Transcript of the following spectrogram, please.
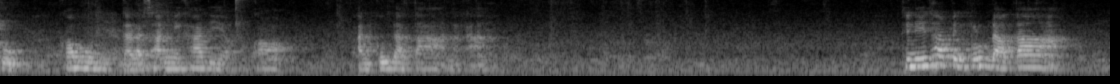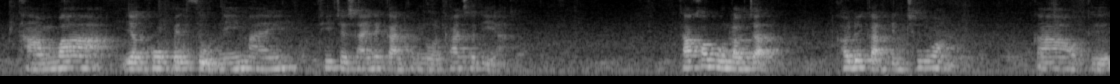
กลุ่มข้อมูลแต่ละชั้นมีค่าเดียวก็อันกลุ่ม Data นะคะ ทีนี้ถ้าเป็นกลุ่ม Data ถามว่ายังคงเป็นสูตรนี้ไหมที่จะใช้ในการคำนวณค่าเฉลี่ย ถ้าข้อมูลเราจัดเข้าด้วยกันเป็นช่วง 9 ถึง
